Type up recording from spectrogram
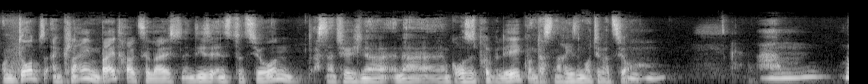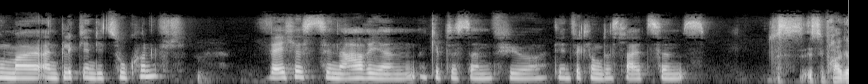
Und dort einen kleinen Beitrag zu leisten in diese Institution, das ist natürlich eine, eine, ein großes Privileg und das ist eine Riesenmotivation. Mhm. Ähm, nun mal ein Blick in die Zukunft. Welche Szenarien gibt es denn für die Entwicklung des Leitzins? Das ist die Frage,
